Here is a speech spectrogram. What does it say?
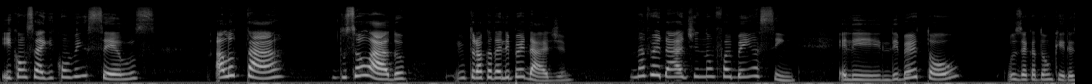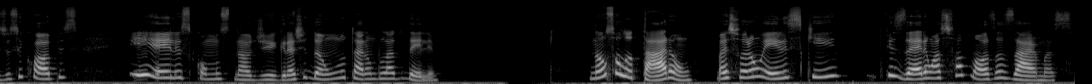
e consegue convencê-los a lutar do seu lado em troca da liberdade. Na verdade, não foi bem assim. Ele libertou os Hecatonquiras e os Ciclopes e eles, como um sinal de gratidão, lutaram do lado dele. Não só lutaram, mas foram eles que fizeram as famosas armas:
